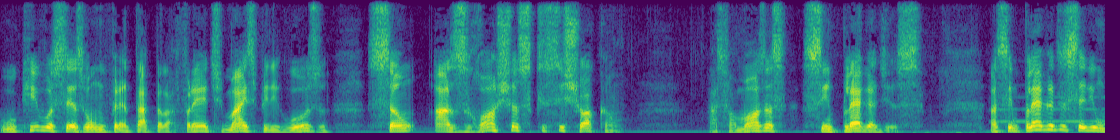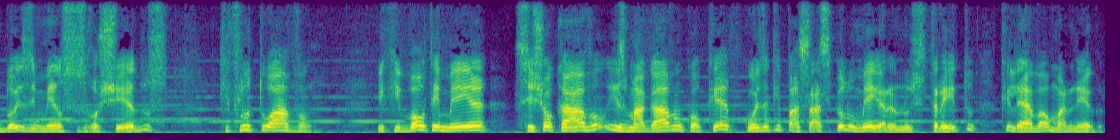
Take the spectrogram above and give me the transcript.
o que vocês vão enfrentar pela frente, mais perigoso, são as rochas que se chocam, as famosas Simplégades. As Simplégades seriam dois imensos rochedos que flutuavam e que volta e meia se chocavam e esmagavam qualquer coisa que passasse pelo meio. Era no estreito que leva ao Mar Negro.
